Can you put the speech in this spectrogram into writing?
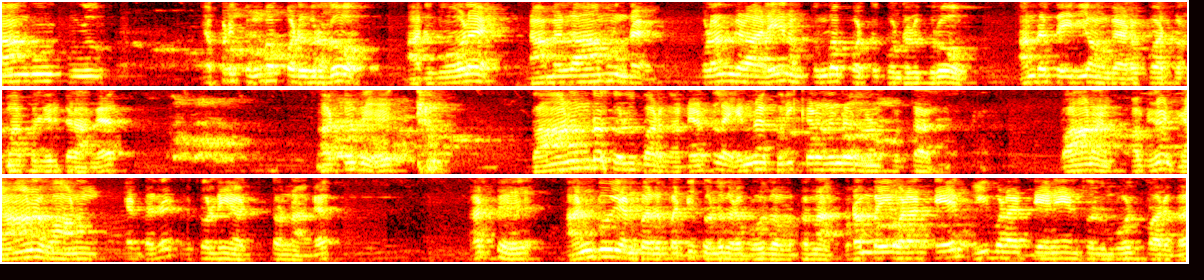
நாங்கூர் குழு எப்படி துன்பப்படுகிறதோ அதுபோல நாம் எல்லாமும் இந்த புலன்களாலே நாம் துன்பப்பட்டு கொண்டிருக்கிறோம். அந்த செய்தியும் அவங்க ரொம்ப அற்புதமா சொல்லியிருக்கிறாங்க. அடுத்தது வானம்ன்ற சொல்லி பாருங்க. அந்த இடத்துல என்ன குறிக்கிறதுன்னு ஒண்ணு கொடுத்தாங்க. வானம் அப்படின்னா ஞான வானம் என்பதை சொல்லி சொன்னாங்க. அடுத்து அன்பு என்பதை பற்றி சொல்லுகிற போது அவங்க சொன்னாங்க உடம்பை வளர்த்தேன் ஈ வளர்த்தேனேன்னு சொல்லும்போது பாருங்க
